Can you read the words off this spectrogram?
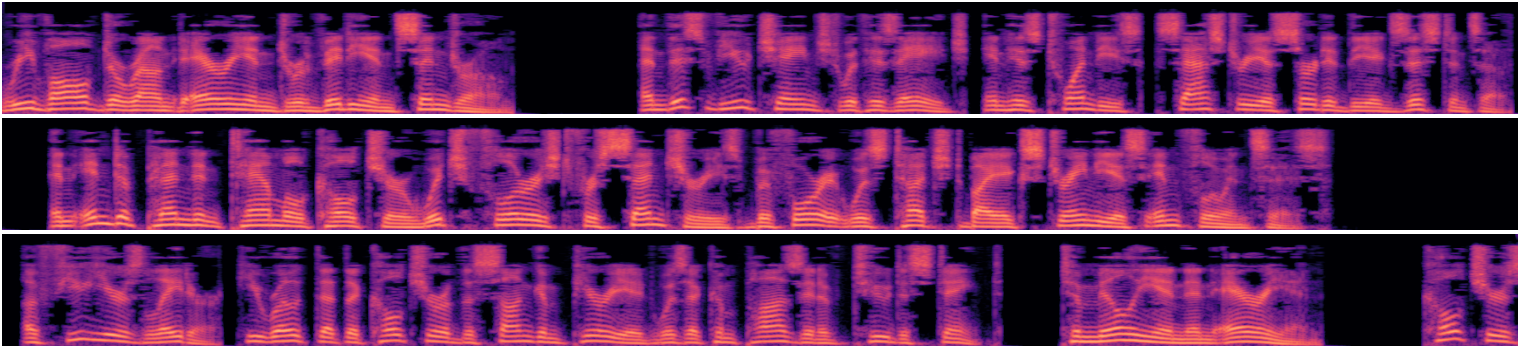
revolved around Aryan Dravidian syndrome, and this view changed with his age. In his twenties, Sastri asserted the existence of an independent Tamil culture which flourished for centuries before it was touched by extraneous influences." A few years later, he wrote that the culture of the Sangam period was a composite of two distinct, Tamilian and Aryan cultures,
